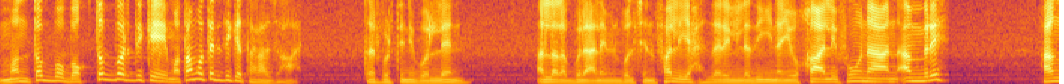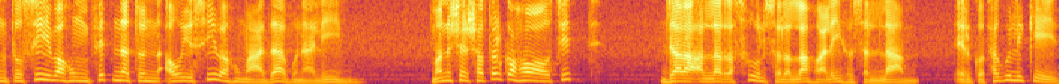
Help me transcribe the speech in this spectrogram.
মন্তব্য, বক্তব্যের দিকে, মতামতের দিকে তারা যায়। তারপর তিনি বললেন, আল্লাহ রাবুল আলমিন বলছেন ফিতনাতুন আদাবুন আলিম। মানুষের সতর্ক হওয়া উচিত যারা আল্লাহ রাসুল সাল্লাহ আলী হোসাল্লাম এর কথাগুলিকে,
